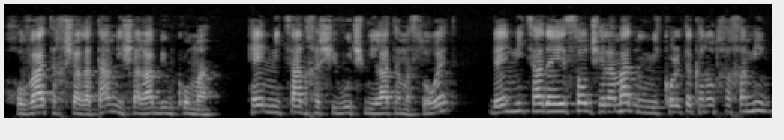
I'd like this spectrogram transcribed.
חובת הכשרתם נשארה במקומה, הן מצד חשיבות שמירת המסורת, והן מצד היסוד שלמדנו מכל תקנות חכמים,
